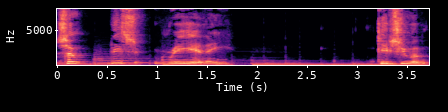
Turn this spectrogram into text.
So this really gives you a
